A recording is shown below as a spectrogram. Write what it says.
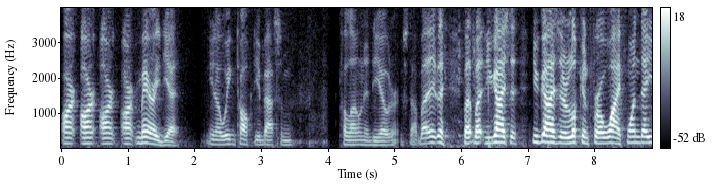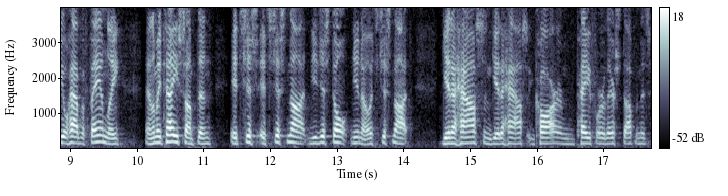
aren't, aren't, aren't, aren't married yet. You know, we can talk to you about some cologne and deodorant and stuff. But, but, but you, guys that, you guys that are looking for a wife, one day you'll have a family. And let me tell you something. It's just, it's just not, you just don't, you know, it's just not, get a house and get a house and car and pay for their stuff. And it's,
